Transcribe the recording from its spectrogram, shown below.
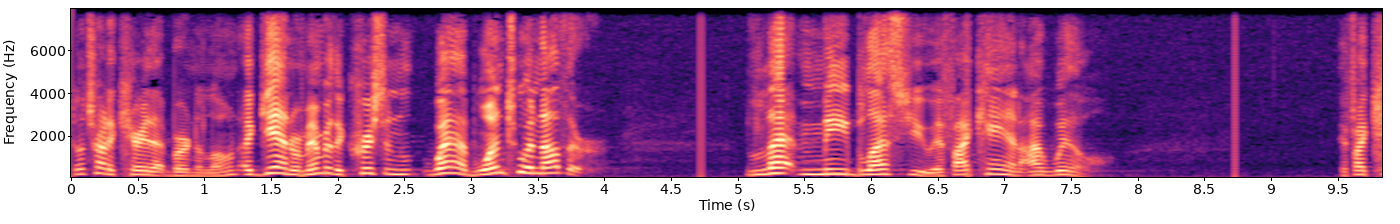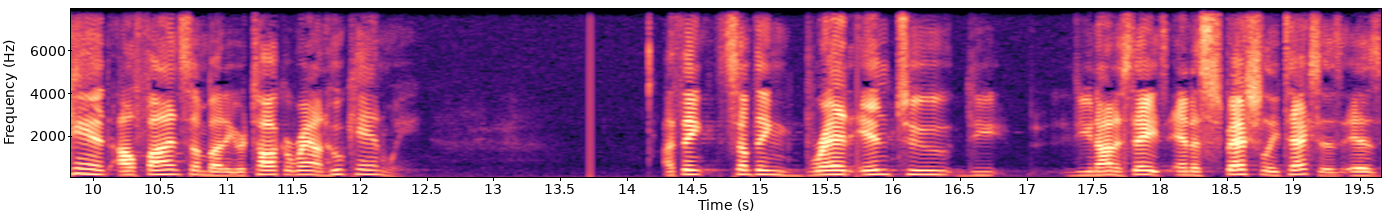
Don't try to carry that burden alone. Again, remember the Christian web, one to another. Let me bless you. If I can, I will. If I can't, I'll find somebody or talk around. Who can we? I think something bred into the, the United States and especially Texas is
